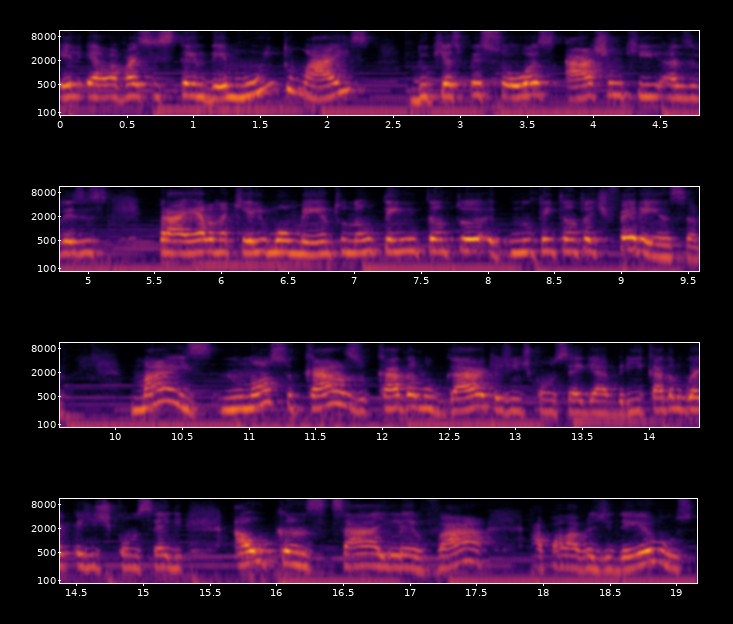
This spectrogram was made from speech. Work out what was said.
ele, ela vai se estender muito mais do que as pessoas acham que às vezes para ela naquele momento não tem tanto não tem tanta diferença. Mas, no nosso caso, cada lugar que a gente consegue abrir, cada lugar que a gente consegue alcançar e levar a palavra de Deus,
